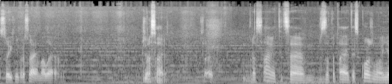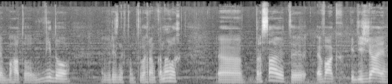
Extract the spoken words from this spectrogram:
своїх не бросаємо, але Бросають. бросають. бросають. І це запитаєтесь кожного. Є багато відео в різних там телеграм-каналах. Е, бросають, евак під'їжджає,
